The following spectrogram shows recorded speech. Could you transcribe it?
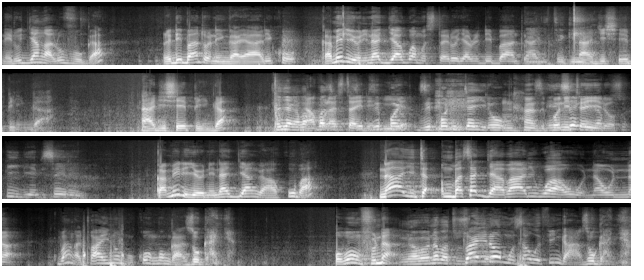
ne lujja nga luvuga. Redi bantoni nga yaliko. Kamiliyoni najja agwa mu sitayiro ya redi bantoni. N'agitegeera. n'agishapinga kamiliyoni najja ng'akuba n'ayita mu basajja abaaliwo awo wonna wonna. Kubanga twalina omukongo ng'azoganya. Oba onfuna? Twalina omusawuthi ng'azoganya.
